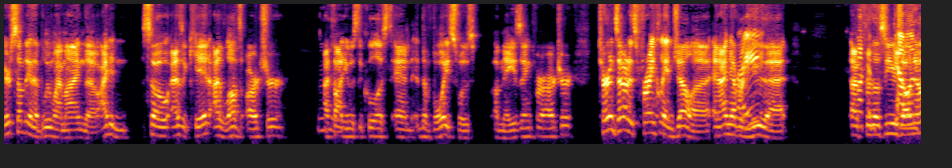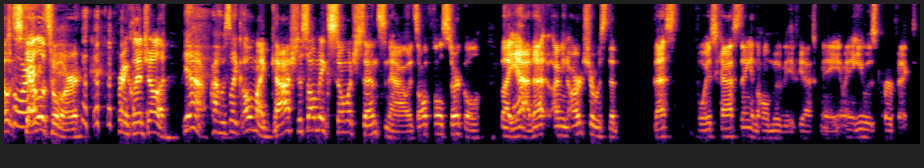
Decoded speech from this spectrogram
Here's something that blew my mind though. I didn't. So as a kid, I loved Archer Mm-hmm. I thought he was the coolest, and the voice was amazing for Archer. Turns out it's Frank Langella, and I never right? knew that. Uh, for those of you who don't know, Skeletor, Frank Langella. Yeah, I was like, oh my gosh, this all makes so much sense now. It's all full circle. But yeah, yeah that I mean, Archer was the best voice casting in the whole movie, if you ask me. I mean, he was perfect.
